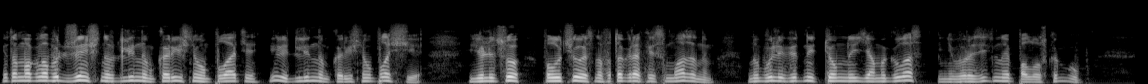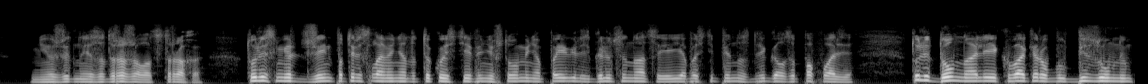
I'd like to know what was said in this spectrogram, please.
Это могла быть женщина в длинном коричневом платье или длинном коричневом плаще. Ее лицо получилось на фотографии смазанным, но были видны темные ямы глаз и невыразительная полоска губ. Неожиданно я задрожал от страха. То ли смерть Джейн потрясла меня до такой степени, что у меня появились галлюцинации, и я постепенно сдвигался по фазе, то ли дом на аллее Квакеров был безумным,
